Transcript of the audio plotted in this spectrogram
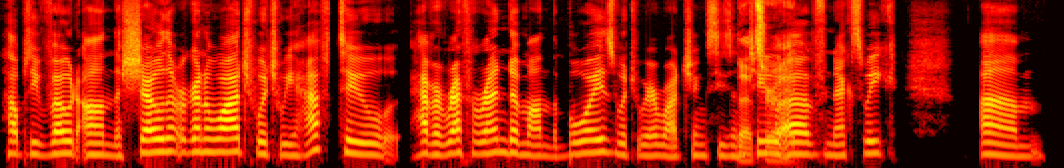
helps you vote on the show that we're going to watch, which we have to have a referendum on The Boys, which we're watching season That's two right. of next week. Um,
